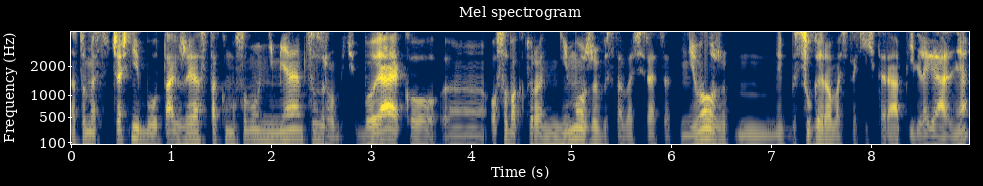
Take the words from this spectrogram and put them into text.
Natomiast wcześniej było tak, że ja z taką osobą nie miałem co zrobić, bo ja jako e, osoba, która nie może wystawiać recept, nie może mm, jakby sugerować takich terapii legalnie,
